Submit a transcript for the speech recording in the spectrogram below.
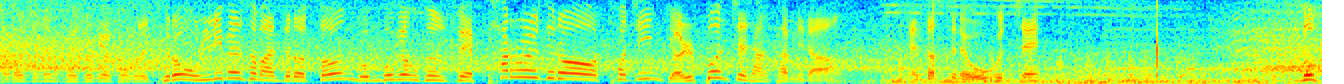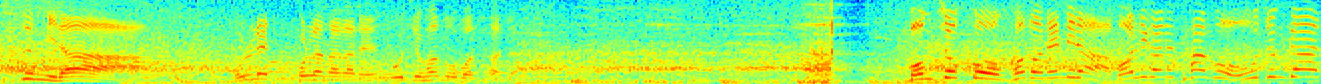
떨어지는 궤적의 공을 들어 올리면서 만들었던 문보경 선수의 8월 들어 터진 10번째 장타입니다. 앤더슨의 5구째 높습니다. 몰래 골라나가는 오지환 5번 타자. 공 걷어냅니다. 멀리 가는 타구 오중간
